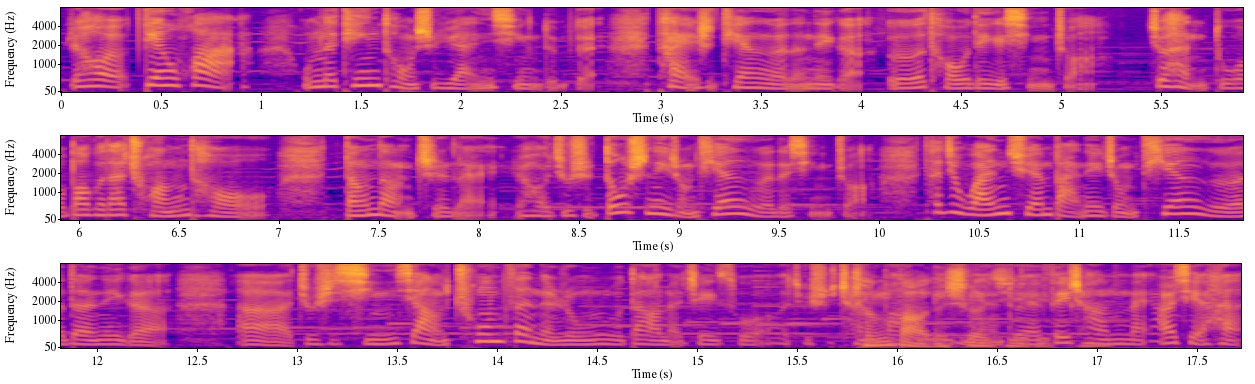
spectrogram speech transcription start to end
然后电话，我们的听筒是圆形，对不对？它也是天鹅的那个额头的一个形状，就很多，包括他床头等等之类。然后就是都是那种天鹅的形状，他就完全把那种天鹅的那个呃，就是形象充分的融入到了这座就是城堡的里面对，设计对非常美，而且很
